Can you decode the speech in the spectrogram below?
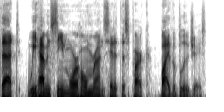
that we haven't seen more home runs hit at this park by the Blue Jays.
